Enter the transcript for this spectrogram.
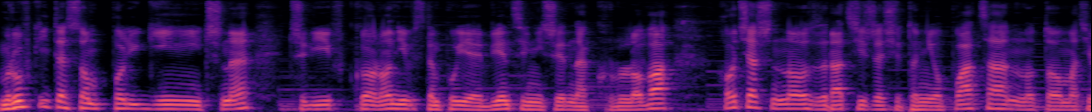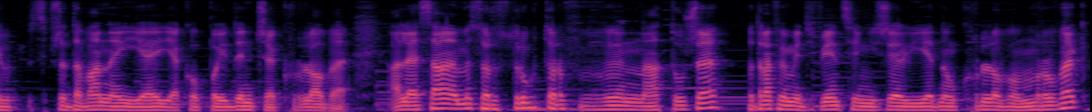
Mrówki te są poliginiczne, czyli w kolonii występuje więcej niż jedna królowa, Chociaż no z racji, że się to nie opłaca, no to macie sprzedawane je jako pojedyncze królowe. Ale same Mesor Structor w naturze potrafią mieć więcej niż jedną królową mrówek.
